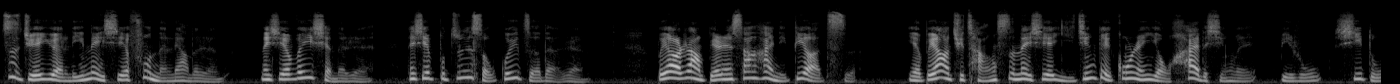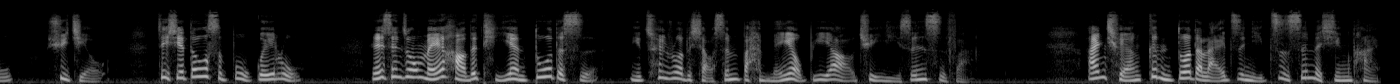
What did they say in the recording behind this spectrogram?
自觉远离那些负能量的人，那些危险的人，那些不遵守规则的人，不要让别人伤害你第二次，也不要去尝试那些已经被公认有害的行为。比如吸毒、酗酒，这些都是不归路。人生中美好的体验多的是，你脆弱的小身板没有必要去以身试法。安全更多的来自你自身的心态。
